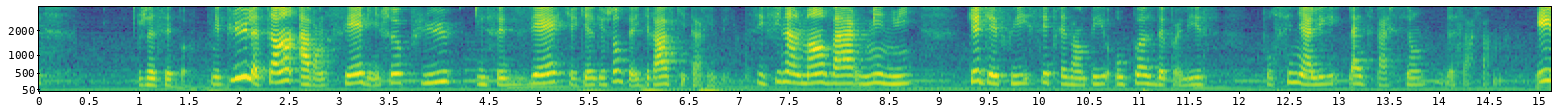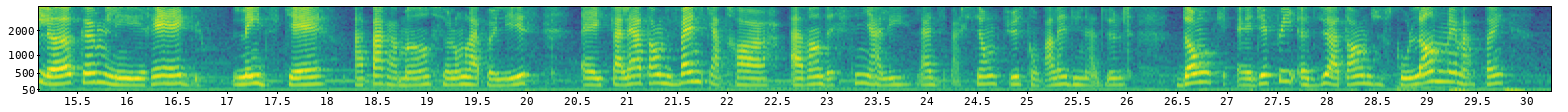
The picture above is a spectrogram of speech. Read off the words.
Je sais pas. Mais plus le temps avançait, bien sûr, plus il se disait qu'il y a quelque chose de grave qui est arrivé. C'est finalement vers minuit que Jeffrey s'est présenté au poste de police pour signaler la disparition de sa femme. Et là, comme les règles l'indiquaient, apparemment, selon la police, euh, il fallait attendre 24 heures avant de signaler la disparition puisqu'on parlait d'une adulte. Donc, euh, Jeffrey a dû attendre jusqu'au lendemain matin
